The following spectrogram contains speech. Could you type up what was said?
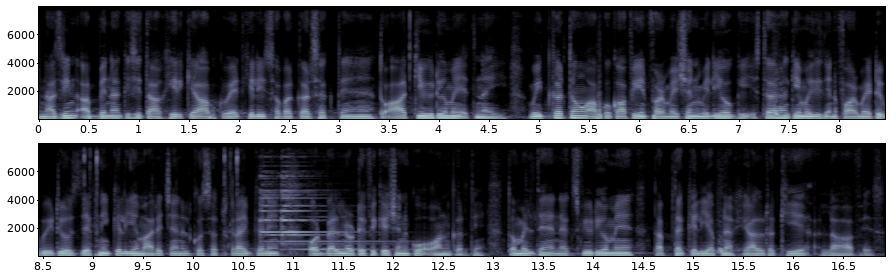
नाजरीन, अब बिना किसी तखीर के आप कुवैत के लिए सफ़र कर सकते हैं। तो आज की वीडियो में इतना ही। उम्मीद करता हूँ आपको काफ़ी इन्फॉर्मेशन मिली होगी। इस तरह की मज़ीद इन्फॉर्मेटिव वीडियोज़ देखने के लिए हमारे चैनल को सब्सक्राइब करें और बेल नोटिफिकेशन को ऑन कर दें। तो मिलते हैं नेक्स्ट वीडियो में। तब तक के लिए अपना ख्याल रखिए। अल्लाह हाफिज़।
